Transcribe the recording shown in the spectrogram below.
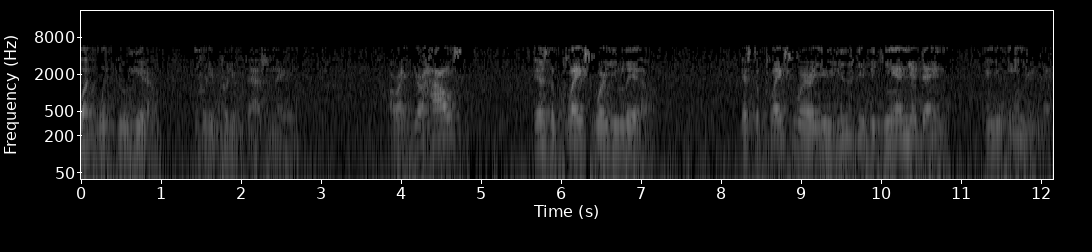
what went through here, pretty pretty fascinating. All right, your house is the place where you live. It's the place where you usually begin your day and you end your day.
